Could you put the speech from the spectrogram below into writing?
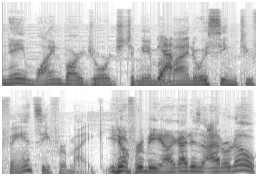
name Wine Bar George to me in my Yeah. mind always seemed too fancy for Mike. You know, for me, like I just I don't know.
